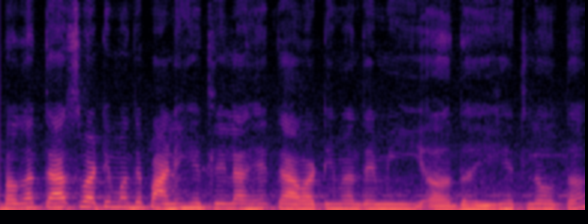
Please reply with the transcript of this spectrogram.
बघा त्याच वाटीमध्ये पाणी घेतलेलं आहे. त्या वाटीमध्ये मी दही घेतलं होतं.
